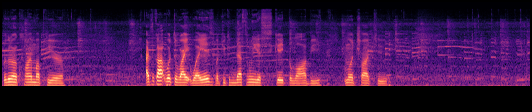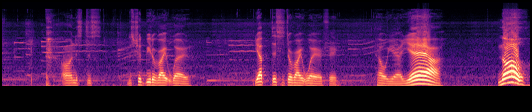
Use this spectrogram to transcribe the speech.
We're gonna climb up here. I forgot what the right way is, but you can definitely escape the lobby. I'm gonna try to. And this, this, this should be the right way. Yep, this is the right way, I think. Hell yeah, yeah! No!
